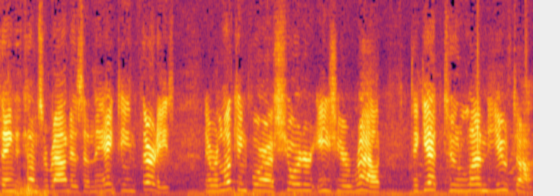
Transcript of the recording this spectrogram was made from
thing that comes around is in the 1830s, they were looking for a shorter, easier route to get to Lund, Utah.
